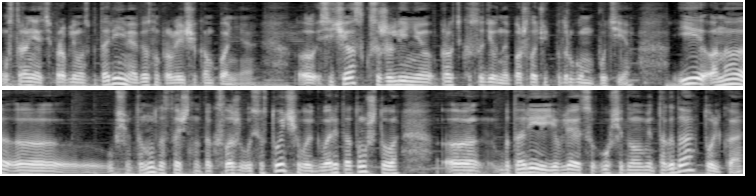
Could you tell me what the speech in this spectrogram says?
устранять проблемы с батареями обязана управляющая компания. Сейчас, к сожалению, практика судебная пошла чуть по другому пути, и она Э, в общем-то, ну, достаточно так сложилась устойчиво и говорит о том, что э, батареи являются общедомовыми тогда только,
